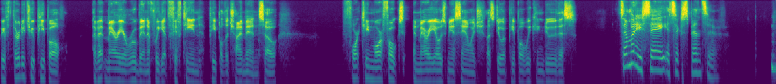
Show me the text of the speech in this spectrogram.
We have 32 people. I bet Mary or Reuben if we get 15 people to chime in. So 14 more folks and Mary owes me a sandwich. Let's do it, people. We can do this. Somebody say it's expensive.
